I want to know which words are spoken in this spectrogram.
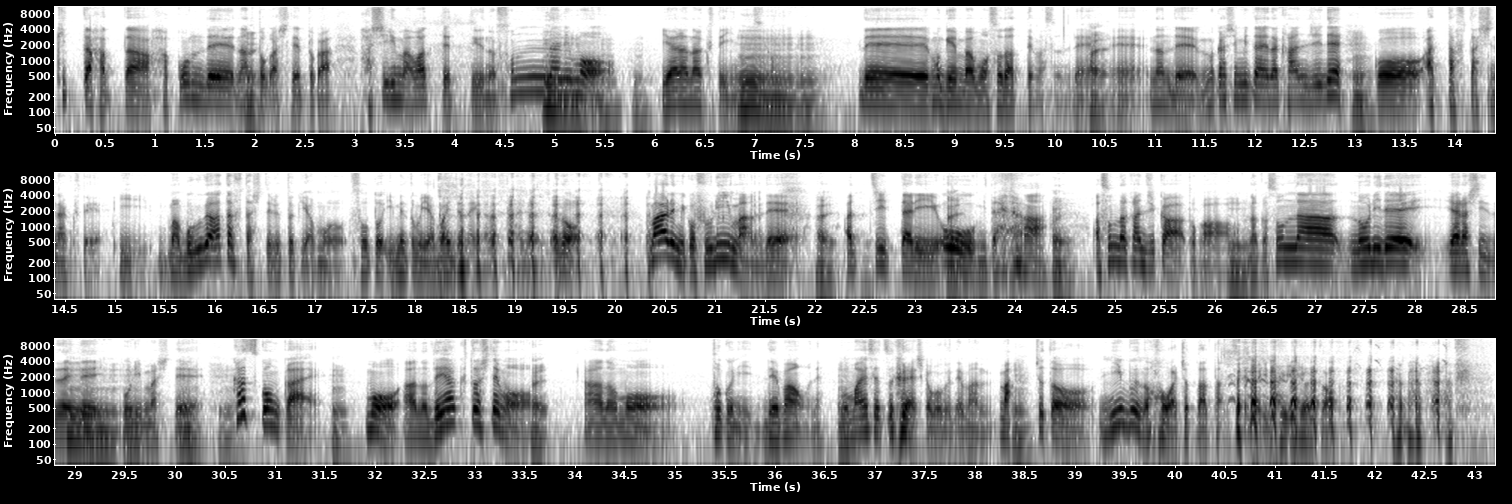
切った貼った運んでなんとかしてとか、走り回ってっていうのをそんなにもうんうんうやらなくていいんですよ。うんうんでもう現場も育ってますんで、はい。えーなんで昔みたいな感じで、うん。こうあったふたしなくていい。まあ僕があたふたしてる時はもう相当イベントもやばいんじゃないかなって感じなんですけど まあある意味こうフリーマンで、はい。あっち行ったり「おお」みたいな、はい。あそんな感じかとか、うん。なんかそんなノリでやらせていただいておりまして、かつ今回、うん。もうあの出役としても、はい。あのもう特に出番をね、もう前説ぐらいしか僕出番まあ、うん。ちょっと2部の方はちょっとあったんですけど いろいろと。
